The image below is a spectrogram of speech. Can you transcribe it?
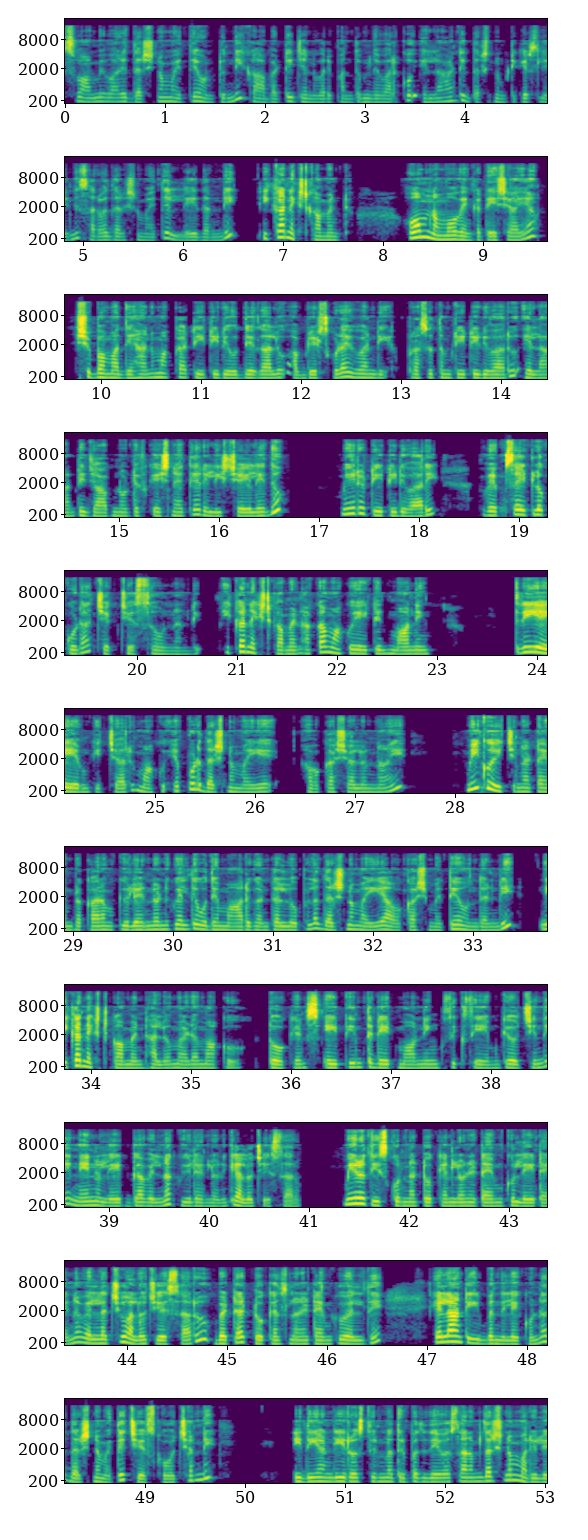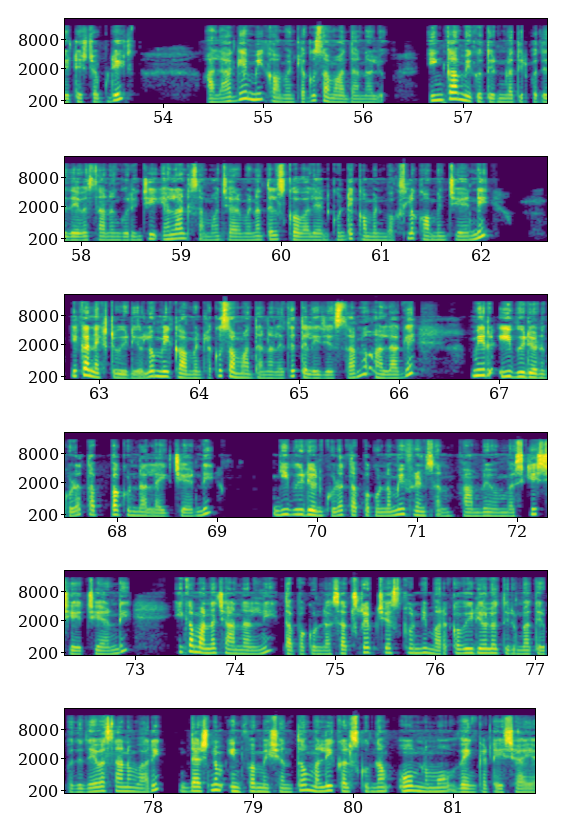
స్వామివారి దర్శనం అయితే ఉంటుంది. కాబట్టి జనవరి పంతొమ్మిది వరకు ఎలాంటి దర్శనం టికెట్స్ లేని సర్వదర్శనం అయితే లేదండి. ఇక నెక్స్ట్ కామెంట్. ఓం నమో వెంకటేశాయ. శుభ మధ్యాహ్నం అక్క. టీటీడీ ఉద్యోగాలు అప్డేట్స్ కూడా ఇవ్వండి. ప్రస్తుతం టీటీడీ వారు ఎలాంటి జాబ్ నోటిఫికేషన్ అయితే రిలీజ్ చేయలేదు. మీరు టీటీడీ వారి వెబ్సైట్లో కూడా చెక్ చేస్తూ ఉండండి. ఇక నెక్స్ట్ కామెంట్. అక్క మాకు ఎయిటీన్త్ మార్నింగ్ త్రీ ఏఎంకి ఇచ్చారు. మాకు ఎప్పుడు దర్శనం అయ్యే అవకాశాలు ఉన్నాయి మీకు ఇచ్చిన టైం ప్రకారం క్యూ లైన్లోనికి వెళ్తే ఉదయం ఆరు గంటల లోపల దర్శనం అయ్యే అవకాశం అయితే ఉందండి. ఇక నెక్స్ట్ కామెంట్ హలో మేడం మాకు tokens eighteenth date morning six ఏఎంకి వచ్చింది. నేను లేట్గా వెళ్ళిన క్యూ లైన్లోనికి అలో చేస్తారు. మీరు తీసుకున్న టోకెన్లోని టైంకు లేట్ అయినా వెళ్ళొచ్చు అలో చేస్తారు. బెటర్ టోకెన్స్లోని టైంకు వెళ్తే ఎలాంటి ఇబ్బంది లేకుండా దర్శనం అయితే చేసుకోవచ్చండి. ఇది అండి. ఈరోజు తిరుమల తిరుపతి దేవస్థానం దర్శనం. మరియు లేటెస్ట్ అప్డేట్స్ అలాగే మీ కామెంట్లకు సమాధానాలు. ఇంకా మీకు తిరుమల తిరుపతి దేవస్థానం గురించి ఎలాంటి సమాచారమైనా తెలుసుకోవాలి అనుకుంటే కామెంట్ బాక్స్లో కామెంట్ చేయండి. ఇక నెక్స్ట్ వీడియోలో మీ కామెంట్లకు సమాధానాలు అయితే తెలియజేస్తాను. అలాగే మీరు ఈ వీడియోని కూడా తప్పకుండా లైక్ చేయండి. ఈ వీడియోని కూడా తప్పకుండా మీ ఫ్రెండ్స్ అండ్ ఫ్యామిలీ మెంబర్స్కి షేర్ చేయండి. ఇక మన ఛానల్ని తప్పకుండా సబ్స్క్రైబ్ చేసుకోండి. మరొక వీడియోలో తిరుమల తిరుపతి దేవస్థానం వారి దర్శనం ఇన్ఫర్మేషన్తో మళ్ళీ కలుసుకుందాం. ఓం నమో వెంకటేశాయ.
